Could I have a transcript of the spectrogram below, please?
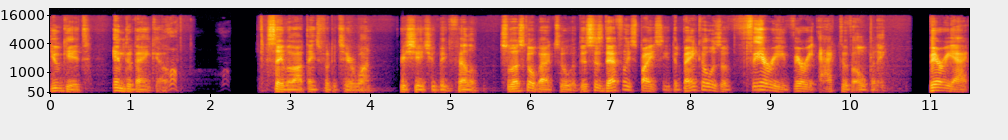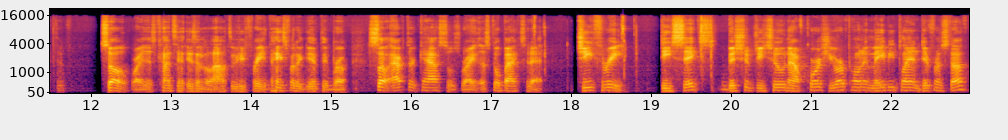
you get in the Benko. Save a lot. Thanks for the tier one. Appreciate you, big fellow. So let's go back to it. This is definitely spicy. The Benko is a very, very active opening. Very active. So, right, this content isn't allowed to be free. Thanks for the gifted, bro. So after castles, right, let's go back to that. G3, D6, Bishop G2. Now, of course, your opponent may be playing different stuff,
